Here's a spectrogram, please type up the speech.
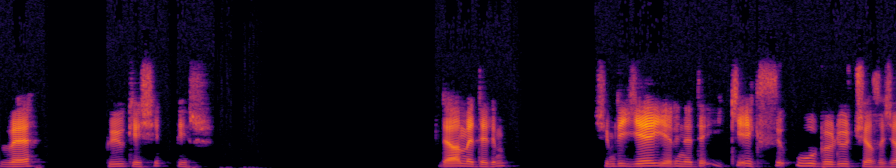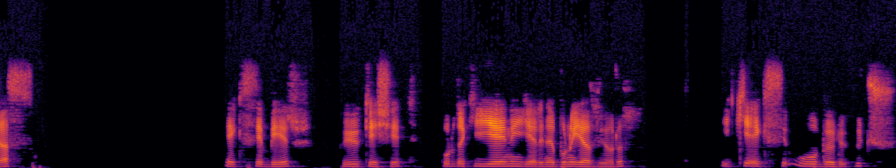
v büyük eşit 1. Devam edelim. Şimdi y yerine de 2 eksi u bölü 3 yazacağız. Eksi 1 büyük eşit. Buradaki y'nin yerine bunu yazıyoruz. 2 eksi u bölü 3.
